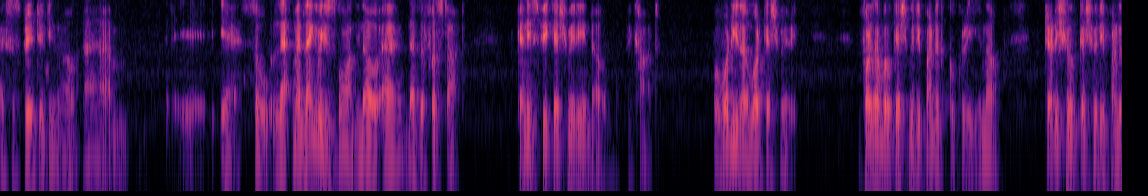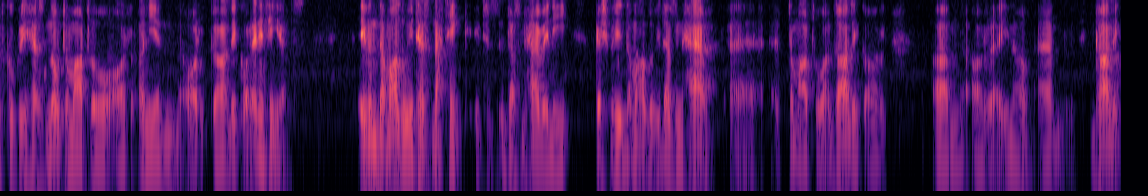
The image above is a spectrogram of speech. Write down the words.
exasperated, you know. Um, yeah, so la- when language is gone, you know, uh, that's the first start. Can you speak Kashmiri? No, I can't. What do you know about Kashmiri? For example, Kashmiri Pandit cookery, you know, traditional Kashmiri Pandit cookery has no tomato or onion or garlic or anything else. Even damalu, it has nothing. It, is, it doesn't have any Kashmiri damalu. It doesn't have uh, tomato or garlic or um, or uh, you know um, garlic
